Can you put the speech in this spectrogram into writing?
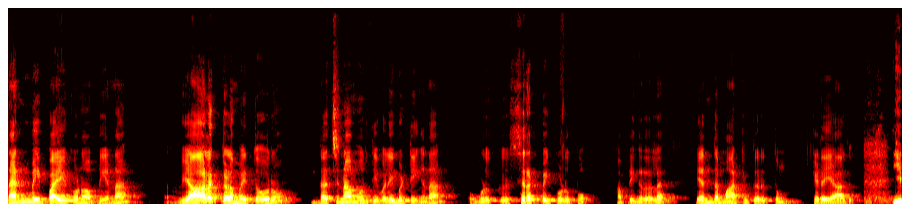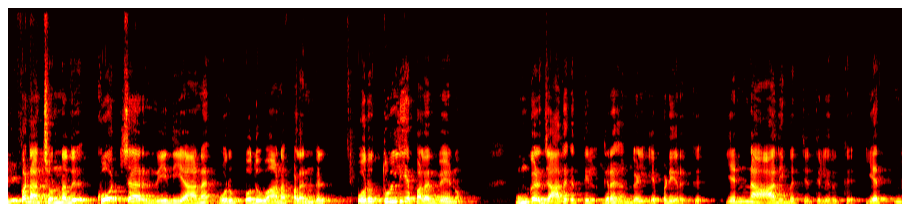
நன்மை பயக்கணும் அப்படின்னா வியாழக்கிழமை தோறும் தட்சிணாமூர்த்தி வழிபட்டீங்கன்னா உங்களுக்கு சிறப்பை கொடுக்கும் அப்படிங்கிறதுல எந்த மாற்று கருத்தும் கிடையாது. இப்போ நான் சொன்னது கோச்சார் ரீதியான ஒரு பொதுவான பலன்கள். ஒரு துல்லிய பலன் வேணும். உங்கள் ஜாதகத்தில் கிரகங்கள் எப்படி இருக்குது என்ன ஆதிபத்தியத்தில் இருக்குது எந்த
